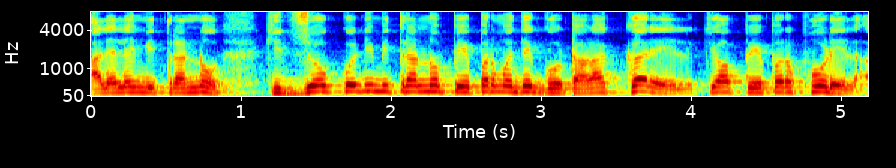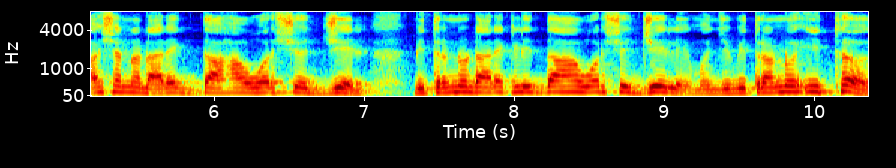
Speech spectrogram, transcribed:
आलेलं आहे मित्रांनो की जो कोणी मित्रांनो पेपरमध्ये घोटाळा करेल किंवा पेपर फोडेल अशांना डायरेक्ट दहा वर्ष जेल. मित्रांनो डायरेक्टली दहा वर्ष जेल आहे. म्हणजे मित्रांनो इथं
